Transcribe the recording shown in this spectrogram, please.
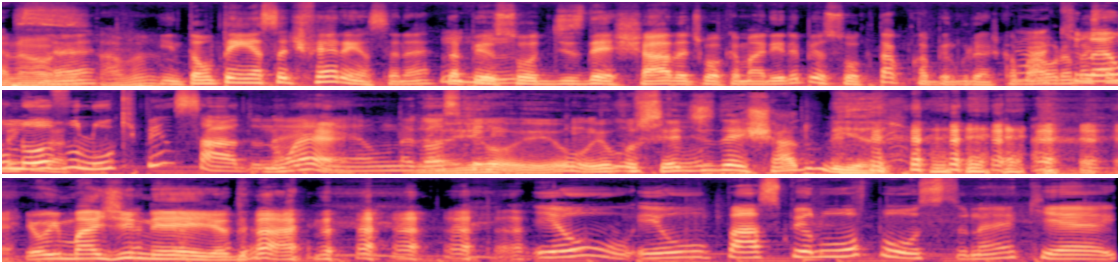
cuidados. não, né? tava... Então tem essa diferença, né? Da Uhum. pessoa desdeixada de qualquer maneira e a pessoa que tá com o cabelo grande, com a Ah, barba, aquilo mas é tá um novo cuidado. look pensado, né? Não é? É um negócio que eu, ele. eu, que ele eu vou ser gostou. desdeixado mesmo. Eu imaginei, Eduardo. Eu, eu passo pelo oposto, né? Que é,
